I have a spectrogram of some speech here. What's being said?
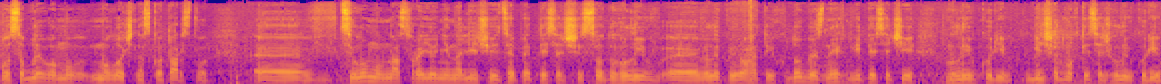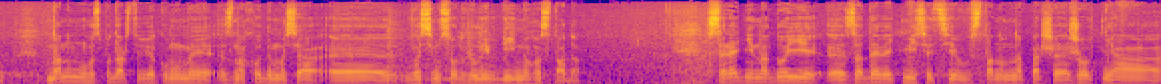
Особливо молочне скотарство. Е, В цілому в нас в районі налічується 5600 голів е, великої рогатої худоби, з них 2000 голів курів, більше 2000 голів курів. В даному господарстві, в якому ми знаходимося, е, 800 голів дійного стада. Середні надої е, за 9 місяців станом на 1 жовтня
